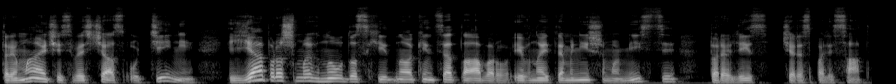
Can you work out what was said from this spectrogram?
Тримаючись весь час у тіні, я прошмигнув до східного кінця табору і в найтемнішому місці переліз через палісад.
